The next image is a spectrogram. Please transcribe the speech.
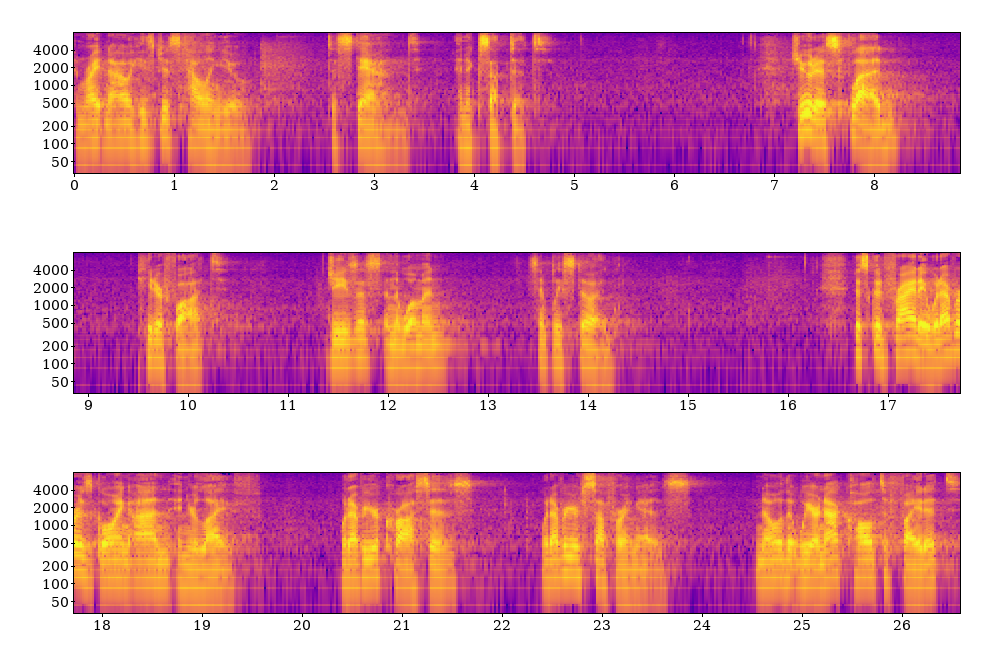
And right now, He's just telling you to stand and accept it. Judas fled, Peter fought, Jesus and the woman simply stood. This Good Friday, whatever is going on in your life, whatever your cross is, whatever your suffering is, know that we are not called to fight it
